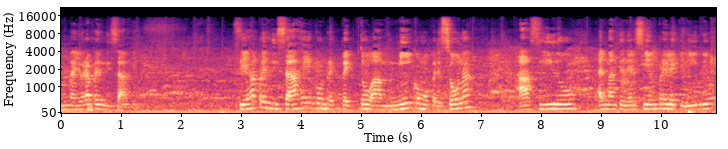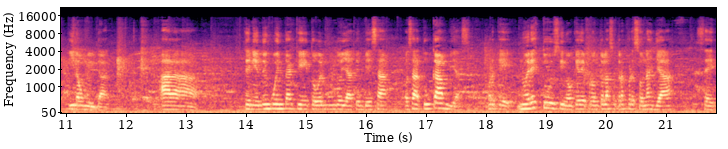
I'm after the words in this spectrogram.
Mi mayor aprendizaje. Si es aprendizaje con respecto a mí como persona, ha sido el mantener siempre el equilibrio y la humildad. teniendo en cuenta que todo el mundo ya te empieza, o sea, tú cambias, porque no eres tú, sino que de pronto las otras personas ya se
